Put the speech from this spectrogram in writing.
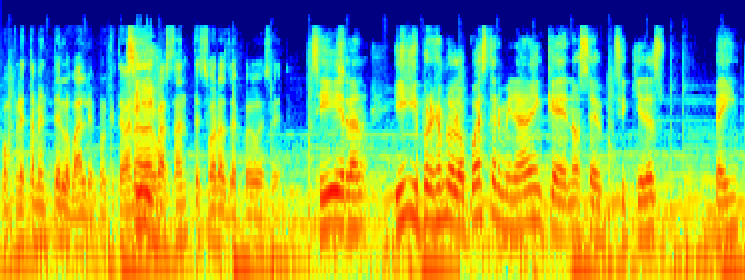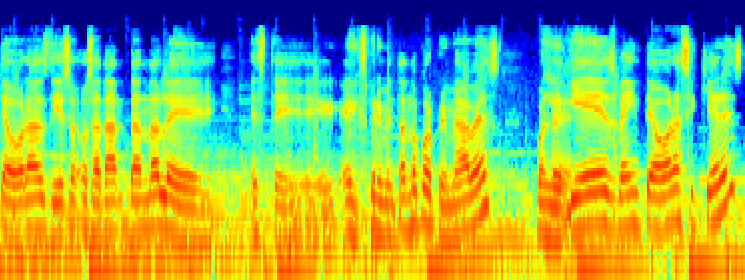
completamente lo vale, porque te van a dar bastantes horas de juego ese. Sí, Y, por ejemplo, lo puedes terminar en que, no sé, si quieres 20 horas, 10 o sea, dándole, este, experimentando por primera vez, ponle 10, 20 horas si quieres,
